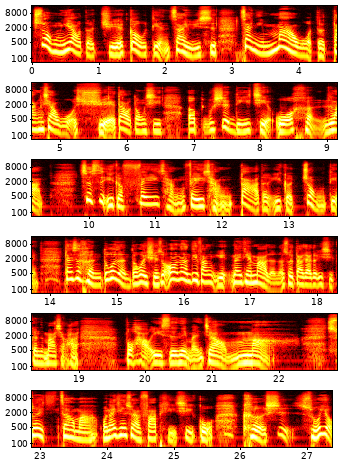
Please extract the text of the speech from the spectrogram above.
重要的结构点在于是在你骂我的当下，我学到东西，而不是理解我很烂。这是一个非常非常大的一个重点。但是很多人都会学说，哦，那个地方也那天骂人了，所以大家都一起跟着骂小孩。不好意思，你们叫骂。所以知道吗？我那天虽然发脾气过，可是所有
